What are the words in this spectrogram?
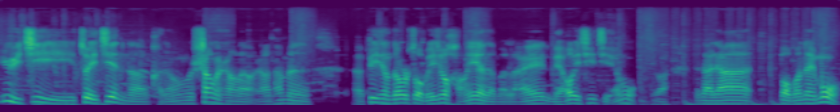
预计最近呢，可能商量商量，让他们，呃，毕竟都是做维修行业的嘛，来聊一期节目，对吧？跟大家报报内幕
